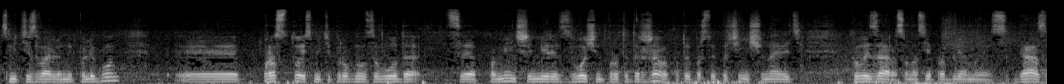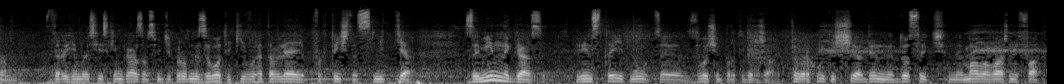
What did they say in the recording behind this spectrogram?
сміттєзвалювальний полігон. Е, Простой сміттєпробного заводу це по меншій мірі злочин проти держави, по той простій причині, що навіть коли зараз у нас є проблеми з газом, з дорогим російським газом, сміттєпробний завод, який виготовляє фактично сміття, замінні гази, він стоїть, ну це злочин проти держави. Врахуйте ще один не досить немаловажний факт.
